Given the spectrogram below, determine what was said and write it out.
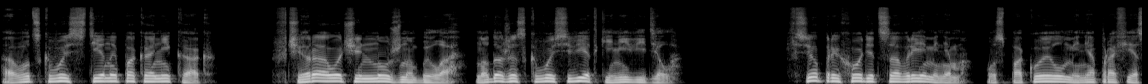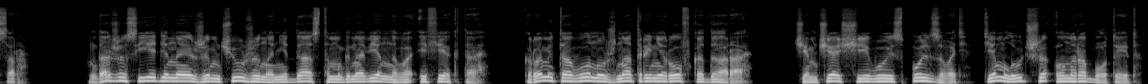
«А вот сквозь стены пока никак. Вчера очень нужно было, но даже сквозь ветки не видел». «Все приходит со временем», — успокоил меня профессор. «Даже съеденная жемчужина не даст мгновенного эффекта. Кроме того, нужна тренировка дара. Чем чаще его использовать, тем лучше он работает.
